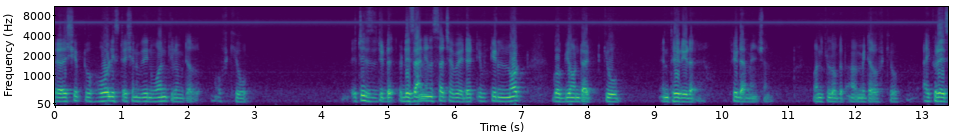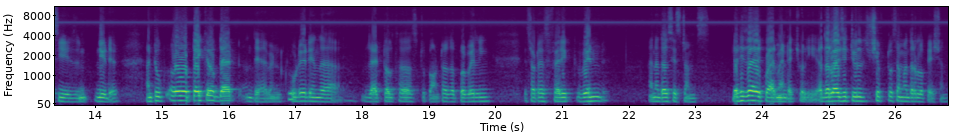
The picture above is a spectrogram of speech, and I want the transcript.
airship to hold station within one kilometer of cube. It is designed in such a way that it will not go beyond that cube in 3D three dimension, one kilometer of cube. Accuracy is needed. And to uh, take care of that, they have included in the lateral thrust to counter the prevailing stratospheric wind and other systems. That is a requirement actually. Otherwise, it will shift to some other location,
